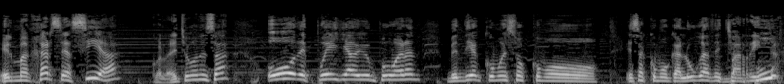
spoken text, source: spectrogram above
El manjar se hacía con la leche condensada o después ya había un poco más grande, vendían como esos como esas como calugas de champú. Barritas,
